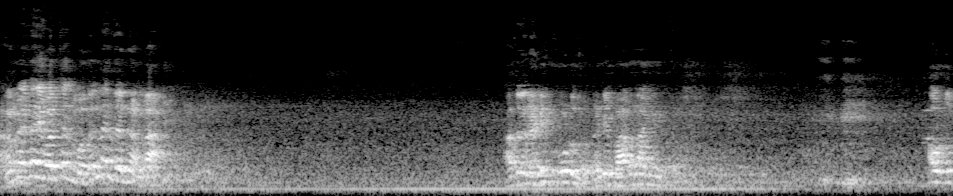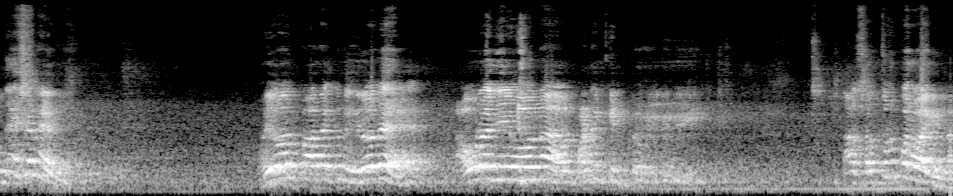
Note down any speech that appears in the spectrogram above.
ನನ್ನ ಮೇಲೆ ಇವತ್ತಿನ ಮೊದಲನೇದನ್ನಲ್ಲ. ಅದು ನಡಿ ಕೂಡುದು ನಡಿಬಾರ್ದಾಗಿತ್ತು ಅವ್ರ ಉದ್ದೇಶನೇ ಅದು. ಭಯೋತ್ಪಾದಕರು ಇರೋದೇ ಅವರ ಜೀವವನ್ನ ಪಣಕ್ಕಿಟ್ಟು. ಆ ಶತ್ರು ಪರವಾಗಿಲ್ಲ.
